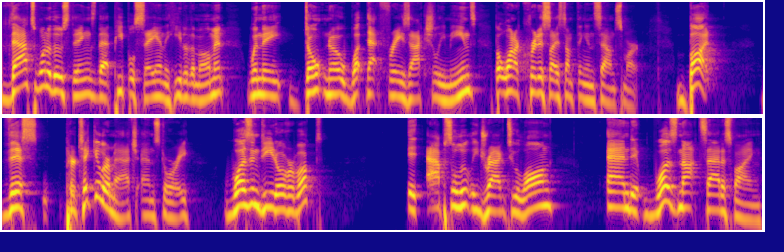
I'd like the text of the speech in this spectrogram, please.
That's one of those things that people say in the heat of the moment when they don't know what that phrase actually means, but want to criticize something and sound smart. But this particular match and story was indeed overbooked. It absolutely dragged too long, and it was not satisfying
